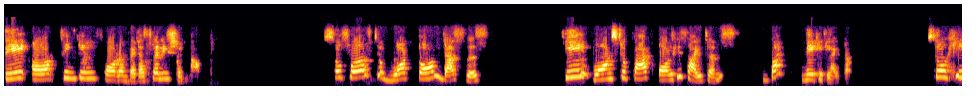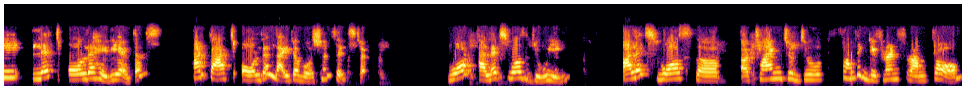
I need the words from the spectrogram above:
they are thinking for a better solution now. So first, what Tom does is he wants to pack all his items, but make it lighter. So he left all the heavy items and packed all the lighter versions instead what Alex was doing, Alex was uh, uh, trying to do something different from Tom.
